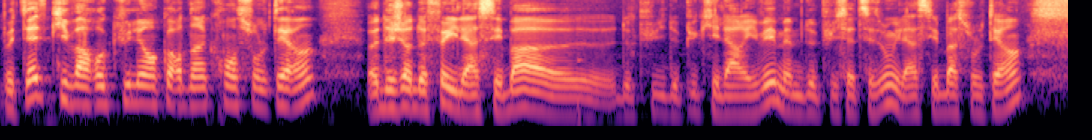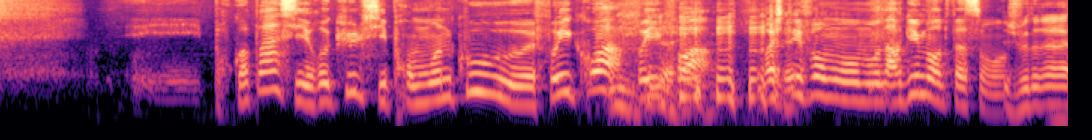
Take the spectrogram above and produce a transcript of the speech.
Peut-être qu'il va reculer encore d'un cran sur le terrain. Euh, déjà, de fait, il est assez bas euh, depuis, depuis qu'il est arrivé, même depuis cette saison, il est assez bas sur le terrain. Pourquoi pas, s'il recule, s'il prend moins de coups, euh, faut y croire, faut y croire. Moi, je défends mon, mon argument de toute façon. Je voudrais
